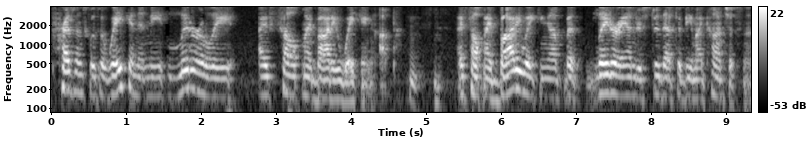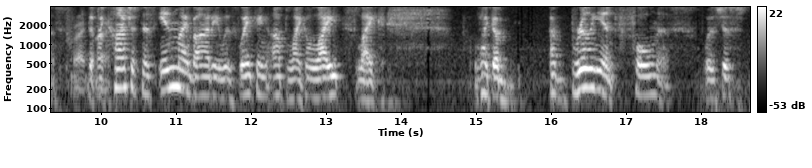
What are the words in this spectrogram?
presence was awakened in me. Literally, I felt my body waking up. I felt my body waking up, but later I understood that to be my consciousness. Right, That my right. consciousness in my body was waking up like lights, like like a a brilliant fullness was just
